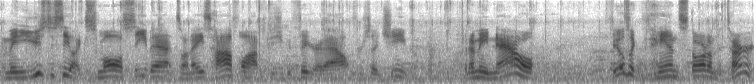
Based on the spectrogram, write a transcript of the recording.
I mean, you used to see like small C bets on ace high flops because you could figure it out for so cheap. But I mean, now it feels like the hands start on the turn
